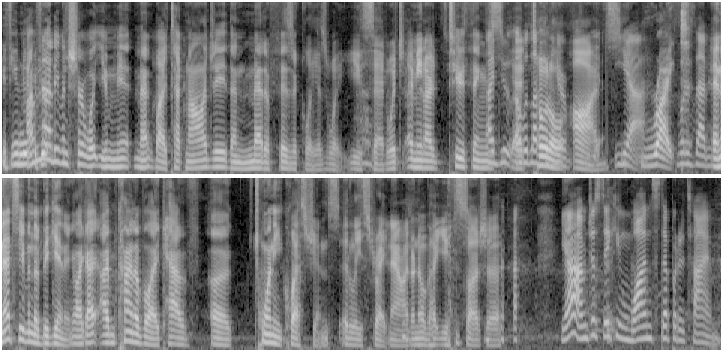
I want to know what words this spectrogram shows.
If you knew, I'm if not even sure what you me- meant by technology. Then metaphysically is what you said, which I mean are two things I do. I at would love total to hear. odds. Yeah. Right. What does that mean? And that's even the beginning. Like I, I'm kind of like have uh 20 questions at least right now. I don't know about you, Sasha. yeah, I'm just taking one step at a time.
